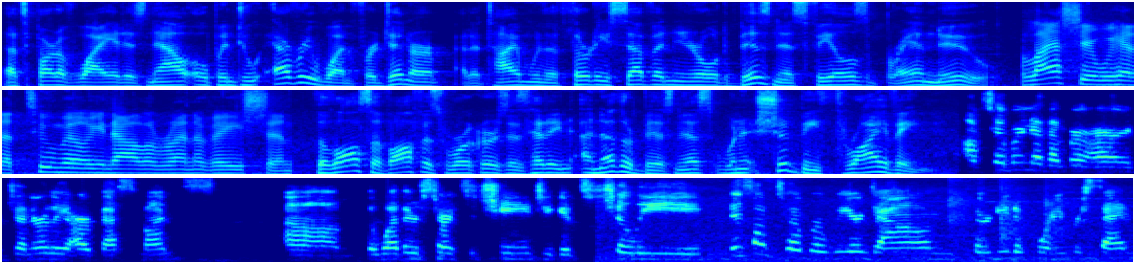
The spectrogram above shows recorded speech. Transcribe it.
That's part of why it is now open to everyone for dinner at a time when the 37 year old business feels brand new. Last year we had a $2 million renovation. The loss of office workers is hitting another business when it should be thriving. October and November are generally our best months. Um, the weather starts to change, it gets chilly. This October, we are down 30 to 40 percent.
